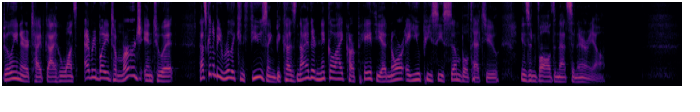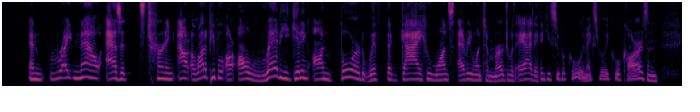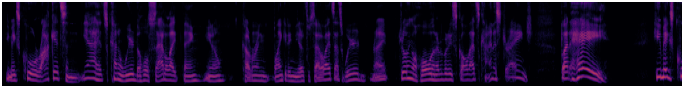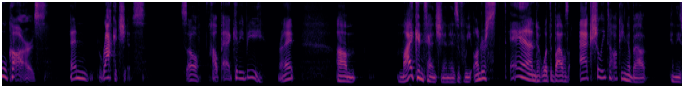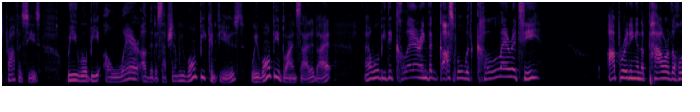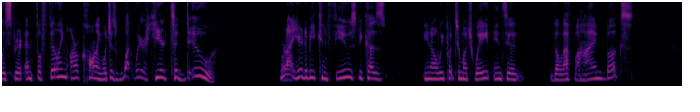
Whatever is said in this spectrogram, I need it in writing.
billionaire type guy who wants everybody to merge into it that's going to be really confusing because neither Nicolae Carpathia nor a UPC symbol tattoo is involved in that scenario. And right now, as it's turning out, a lot of people are already getting on board with the guy who wants everyone to merge with AI. They think he's super cool. He makes really cool cars and he makes cool rockets. And yeah, it's kind of weird, the whole satellite thing, you know, covering, blanketing the Earth with satellites. That's weird, right? Drilling a hole in everybody's skull. That's kind of strange. But hey, he makes cool cars and rocket ships. So how bad could he be, right? Um, my contention is if we understand what the Bible's actually talking about in these prophecies, we will be aware of the deception. We won't be confused. We won't be blindsided by it and we'll be declaring the gospel with clarity operating in the power of the Holy Spirit and fulfilling our calling, which is what we're here to do. We're not here to be confused because, you know, we put too much weight into the Left Behind books.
